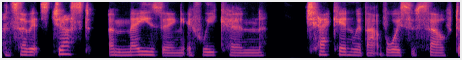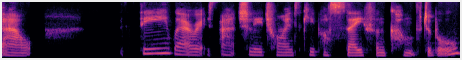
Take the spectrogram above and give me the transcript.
And so it's just amazing if we can check in with that voice of self doubt, see where it's actually trying to keep us safe and comfortable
